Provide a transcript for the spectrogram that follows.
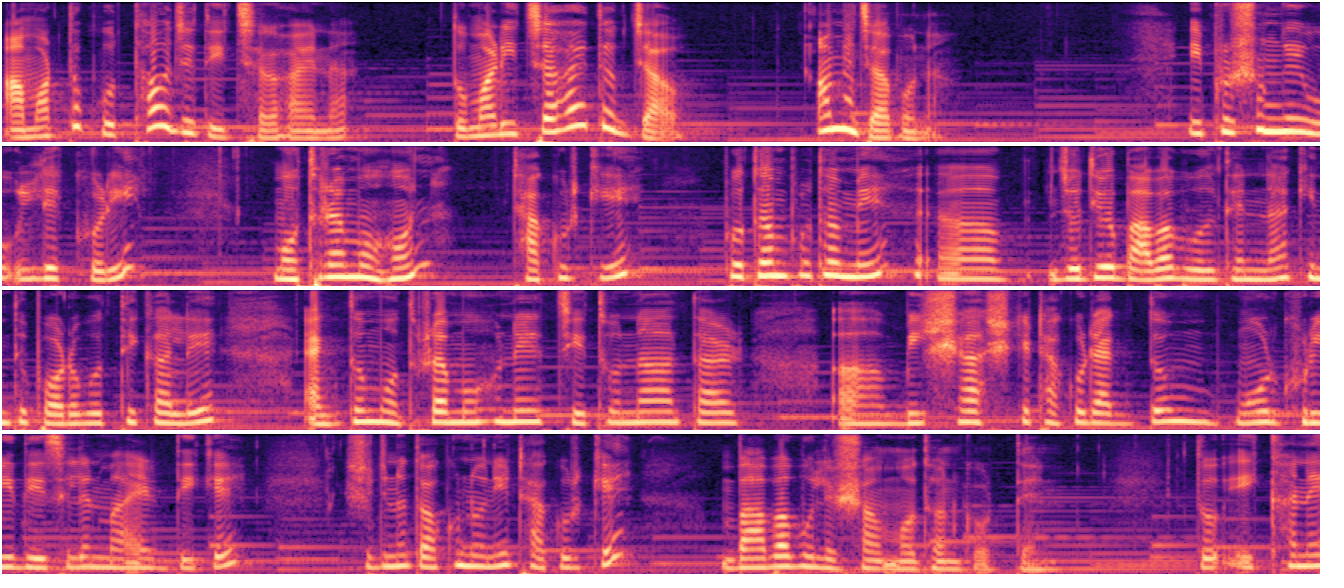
আমার তো কোথাও যেতে ইচ্ছা হয় না। তোমার ইচ্ছা হয় তো যাও, আমি যাব না। এই প্রসঙ্গে উল্লেখ করি, মথুরামোহন ঠাকুরকে প্রথম প্রথমে যদিও বাবা বলতেন না, কিন্তু পরবর্তীকালে একদম মথুরামোহনের চেতনা, তার বিশ্বাসকে ঠাকুর একদম মোড় ঘুরিয়ে দিয়েছিলেন মায়ের দিকে। সেজন্য তখন উনি ঠাকুরকে বাবা বলে সম্বোধন করতেন। তো এখানে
